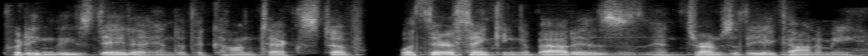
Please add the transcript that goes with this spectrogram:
putting these data into the context of what they're thinking about is in terms of the economy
